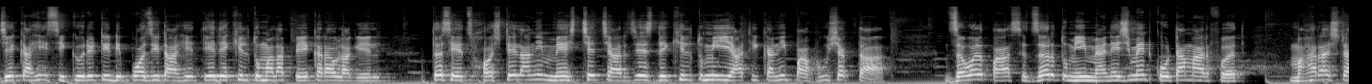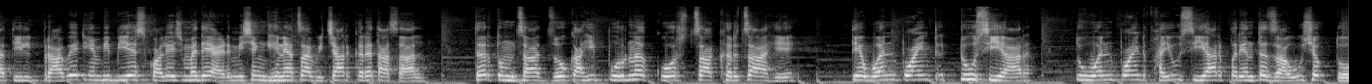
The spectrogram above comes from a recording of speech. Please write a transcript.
जे काही सिक्युरिटी डिपॉझिट आहे ते देखील तुम्हाला पे करावं लागेल. तसेच हॉस्टेल आणि मेसचे चार्जेस देखील तुम्ही या ठिकाणी पाहू शकता. जवळपास जर तुम्ही मॅनेजमेंट कोटामार्फत महाराष्ट्रातील private M B B S कॉलेजमध्ये ॲडमिशन घेण्याचा विचार करत असाल तर तुमचा जो काही पूर्ण कोर्सचा खर्च आहे ते one point two C R to one point five C आरपर्यंत जाऊ शकतो.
